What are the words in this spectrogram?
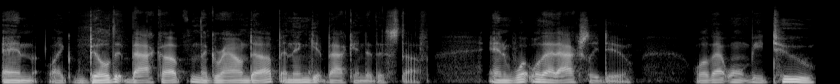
and like build it back up from the ground up and then get back into this stuff. And what will that actually do? Well, that won't be two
